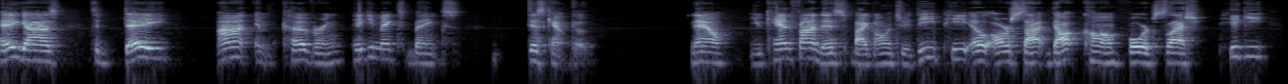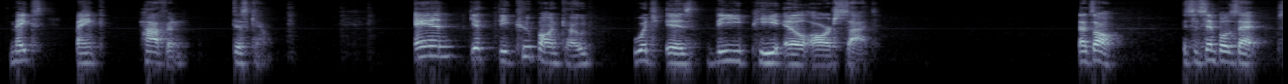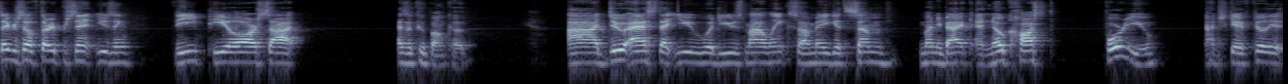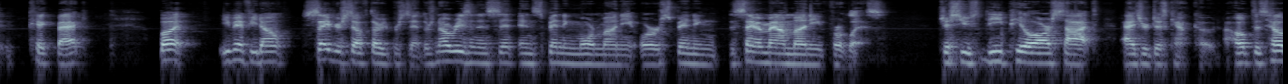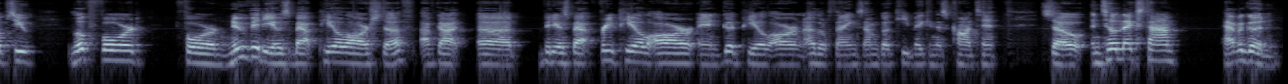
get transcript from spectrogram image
Hey guys, today I am covering Piggy Makes Bank's discount code. Now, you can find this by going to theplrsite.com forward slash Piggy Makes Bank hyphen discount and get the coupon code, which is the PLR site. That's all. It's as simple as that. Save yourself 30% using the PLR site as a coupon code. I do ask that you would use my link so I may get some money back at no cost for you. I just get affiliate kickback. But even if you don't, save yourself 30%. There's no reason in, in spending more money or spending the same amount of money for less. Just use the PLR site as your discount code. I hope this helps you. Look forward for new videos about PLR stuff. I've got uh, videos about free PLR and good PLR and other things. I'm going to keep making this content. So until next time, have a good one.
